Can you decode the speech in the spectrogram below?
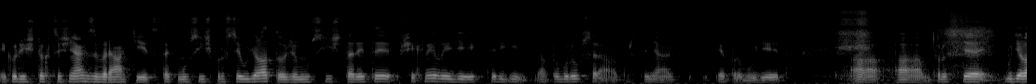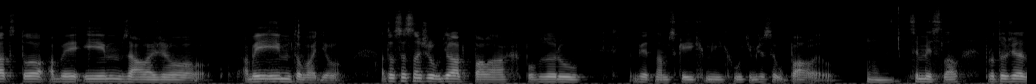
jako když to chceš nějak zvrátit, tak musíš prostě udělat to, že musíš tady ty všechny lidi, kteří na to budou srát, prostě nějak je probudit a, a prostě udělat to, aby jim záleželo, aby jim to vadilo. A to se snažil udělat Palach po vzoru větnamských mníchů tím, že se upálil. Hmm. Si myslel, protože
